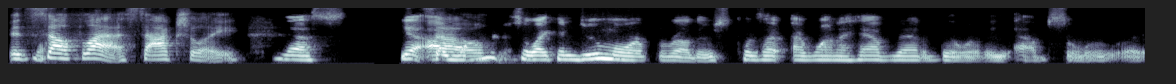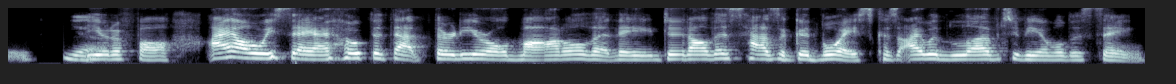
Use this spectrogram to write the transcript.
It's Yeah. selfless, actually. Yes. Yeah, I want it so I can do more for others because I, I want to have that ability. Absolutely. Yeah. Beautiful. I always say, I hope that that 30 year old model that they did all this has a good voice because I would love to be able to sing.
